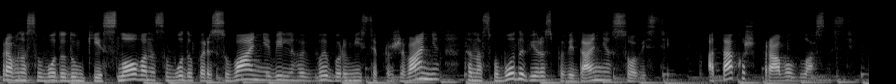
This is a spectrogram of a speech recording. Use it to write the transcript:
право на свободу думки і слова, на свободу пересування, вільного вибору місця проживання та на свободу віросповідання совісті, а також право власності.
